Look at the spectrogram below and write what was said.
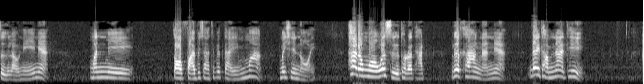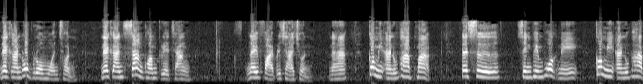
สื่อเหล่านี้เนี่ยมันมีต่อฝ่ายประชาธิปไตยมากไม่ใช่น้อย ถ้าเรามองว่าสื่อโทรทัศน์เลือกข้างนั้นเนี่ยได้ทำหน้าที่ในการรวบรวมมวลชน ในการสร้างความเกลียดชังในฝ่ายประชาชนนะฮะก็มีอนุภาพมาก แต่สื่อสิ่งพิมพ์พวกนี้ก็มีอนุภาพ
